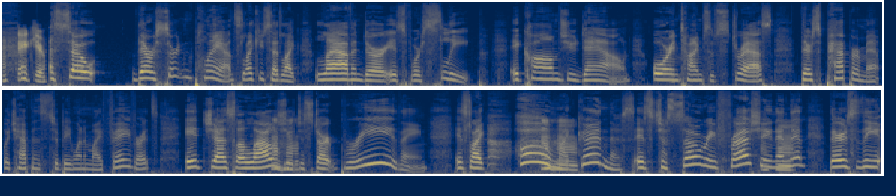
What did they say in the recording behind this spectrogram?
Thank you. Uh, so there are certain plants, like you said, like lavender is for sleep. It calms you down, or in times of stress. There's peppermint, which happens to be one of my favorites. It just allows you mm-hmm. to start breathing. It's like, oh mm-hmm. my goodness, it's just so refreshing. Mm-hmm. And then there's the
